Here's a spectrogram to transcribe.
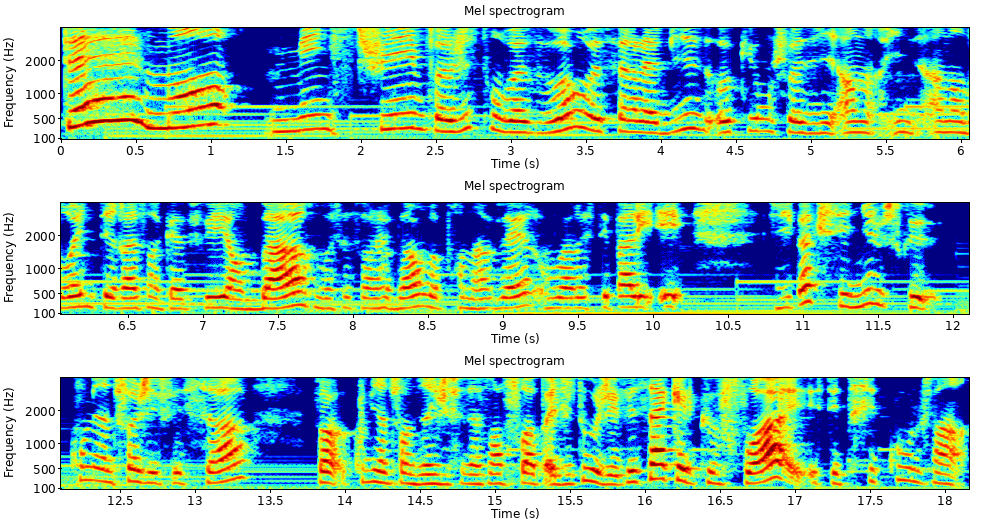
tellement mainstream, enfin juste on va se voir, on va se faire la bise, ok on choisit un, endroit, une terrasse, un café, un bar, on va s'asseoir là-bas, on va prendre un verre, on va rester parler. Et je dis pas que c'est nul parce que combien de fois j'ai fait ça? Enfin, combien de fois on dirait que j'ai fait ça 100 fois? Pas du tout. J'ai fait ça quelques fois et c'était très cool. Enfin,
